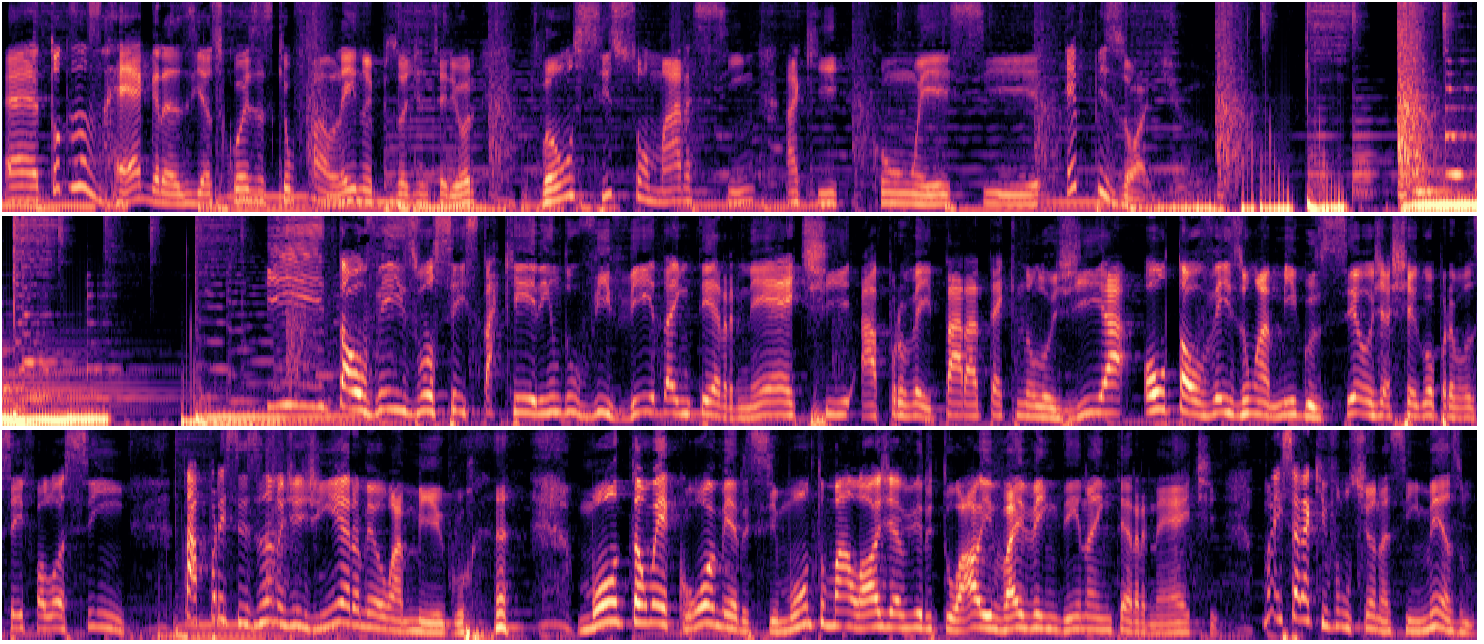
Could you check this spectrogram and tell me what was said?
é, todas as regras e as coisas que eu falei no episódio anterior vão se somar sim aqui com esse episódio. Talvez você está querendo viver da internet, aproveitar a tecnologia, ou talvez um amigo seu já chegou para você e falou assim: "Tá precisando de dinheiro, meu amigo? monta um e-commerce, monta uma loja virtual e vai vender na internet". Mas será que funciona assim mesmo?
